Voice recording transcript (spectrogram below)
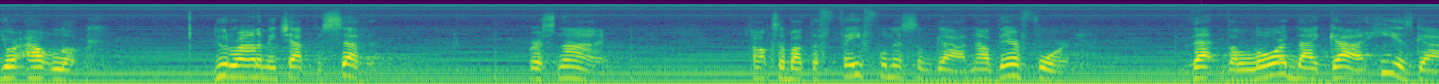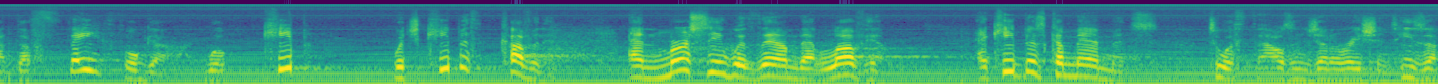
your outlook. Deuteronomy chapter 7, verse 9, talks about the faithfulness of God. Now, therefore, that the Lord thy God, he is God, the faithful God, will keep, which keepeth covenant and mercy with them that love him and keep his commandments to a thousand generations. He's a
